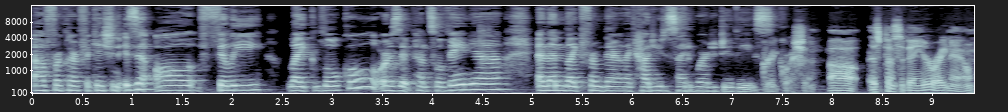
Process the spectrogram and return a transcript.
uh, for clarification? Is it all Philly, like local, or is it Pennsylvania? And then, like from there, like how do you decide where to do these? Great question. Uh, it's Pennsylvania right now.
